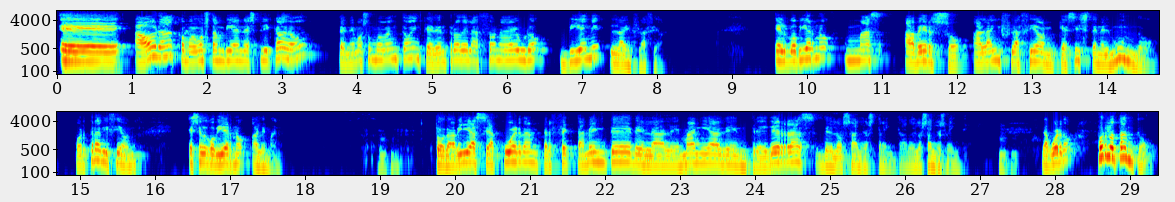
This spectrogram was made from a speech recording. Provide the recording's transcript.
Eh, ahora, como hemos también explicado, tenemos un momento en que dentro de la zona euro viene la inflación. El gobierno más averso a la inflación que existe en el mundo por tradición es el gobierno alemán. Todavía se acuerdan perfectamente de la Alemania de entreguerras de los años 30, de los años 20. ¿De acuerdo? Por lo tanto,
